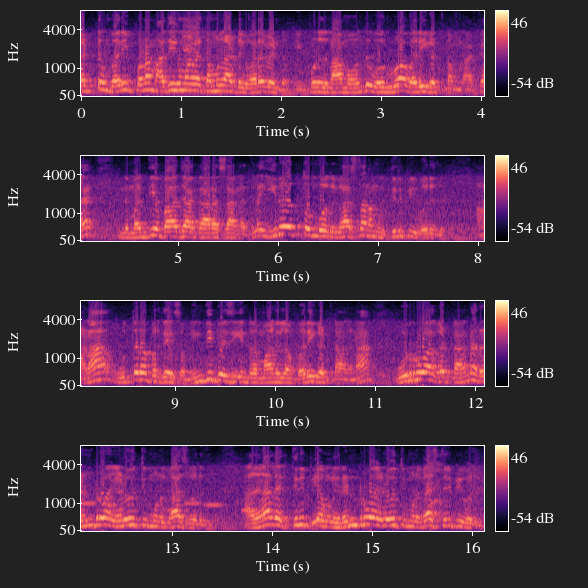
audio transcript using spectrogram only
கட்டும் வரி பணம் அதிகமாக தமிழ்நாட்டுக்கு வர வேண்டும். இப்பொழுது நாம் வந்து ஒரு ரூபா வரி கட்டினோம்னாக்க இந்த மத்திய பாஜக அரசாங்கத்தில் இருபத்தொம்போது காசு தான் நமக்கு திருப்பி வருது. ஆனால் உத்தரப்பிரதேசம் இந்தி பேசுகின்ற மாநிலம் வரி கட்டினாங்கன்னா ஒரு ரூபா கட்டினாங்கன்னா ரெண்டு ரூபா எழுபத்தி மூணு காசு வருது. அதனால திருப்பி அவங்களுக்கு ரெண்டு ரூபா எழுபத்தி மூணு காசு திருப்பி வருது.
